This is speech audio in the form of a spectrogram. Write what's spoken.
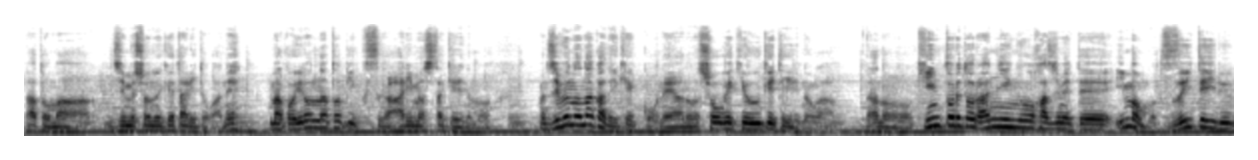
あとまあ事務所抜けたりとかね、まあこういろんなトピックスがありましたけれども、まあ、自分の中で結構ね、あの衝撃を受けているのが、あの筋トレとランニングを始めて今も続いている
